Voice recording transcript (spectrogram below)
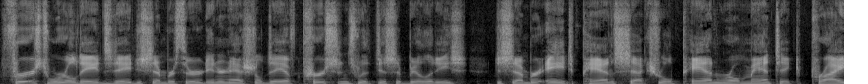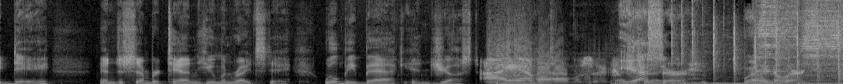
1st, World AIDS Day. December 3rd, International Day of Persons with Disabilities. December 8th, Pansexual, Pan-Romantic Pride Day. And December 10, Human Rights Day. We'll be back in just a I am moment. a homosexual. That's yes, right. sir. Willing to learn.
